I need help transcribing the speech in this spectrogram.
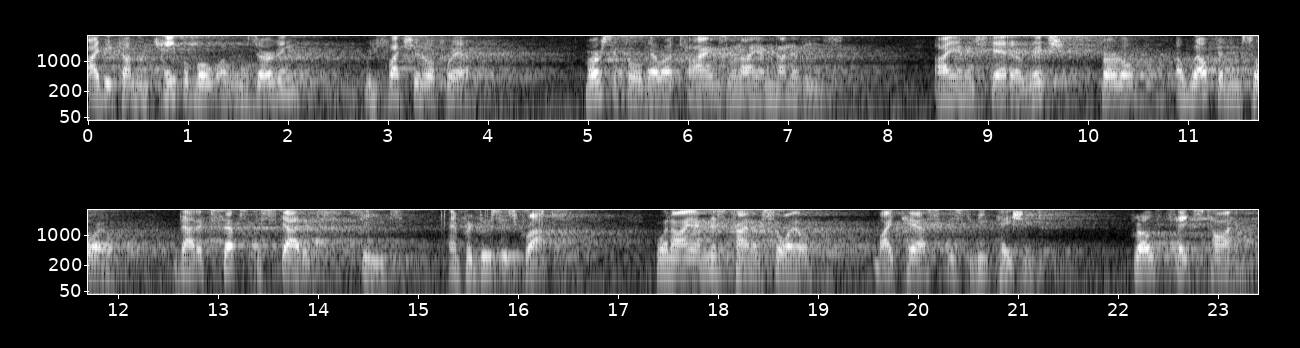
I become incapable of observing, reflection, or prayer. Merciful, there are times when I am none of these. I am instead a rich, fertile, a welcoming soil that accepts the scattered seeds and produces crops. When I am this kind of soil, my task is to be patient. Growth takes time.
